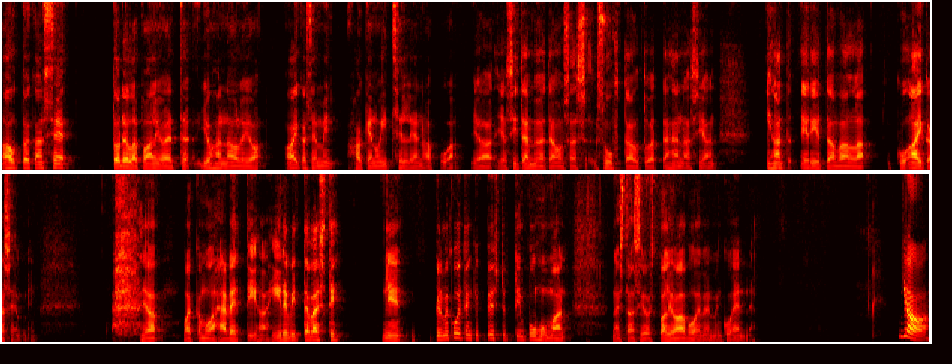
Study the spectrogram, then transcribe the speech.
auttoi myös se todella paljon, että Johanna oli jo aikaisemmin hakenut itselleen apua ja, ja sitä myötä osasi suhtautua tähän asiaan ihan eri tavalla kuin aikaisemmin. Ja vaikka mua hävetti ihan hirvittävästi, niin kyllä me kuitenkin pystyttiin puhumaan näistä asioista paljon avoimemmin kuin ennen. Joo,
